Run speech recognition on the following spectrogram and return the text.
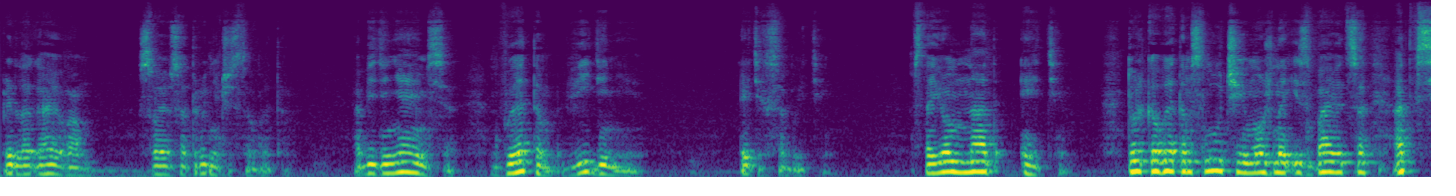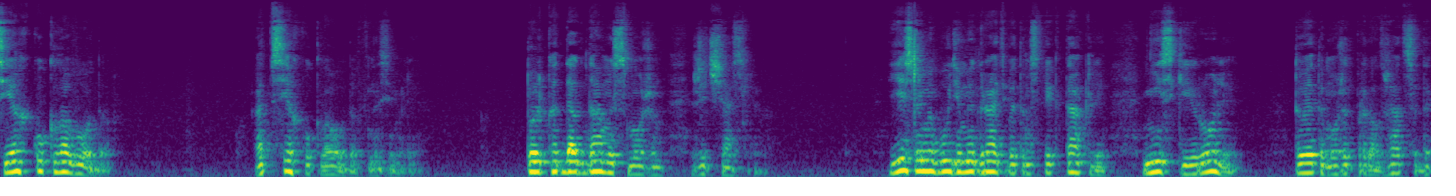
предлагаю вам свое сотрудничество в этом. Объединяемся в этом видении этих событий. Встаем над этим. Только в этом случае можно избавиться от всех кукловодов. От всех кукловодов на земле. Только тогда мы сможем жить счастливо. Если мы будем играть в этом спектакле низкие роли, то это может продолжаться до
